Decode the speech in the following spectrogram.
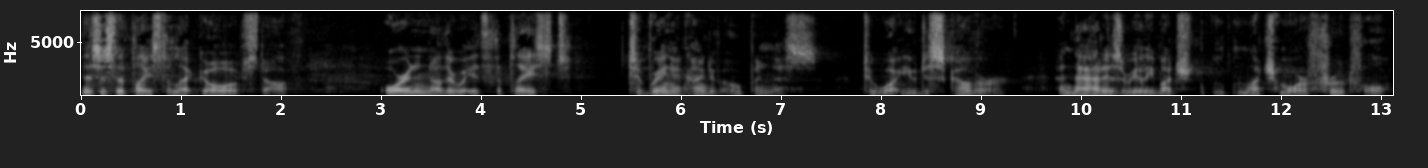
This is the place to let go of stuff. Or, in another way, it's the place. To bring a kind of openness to what you discover. And that is really much, much more fruitful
